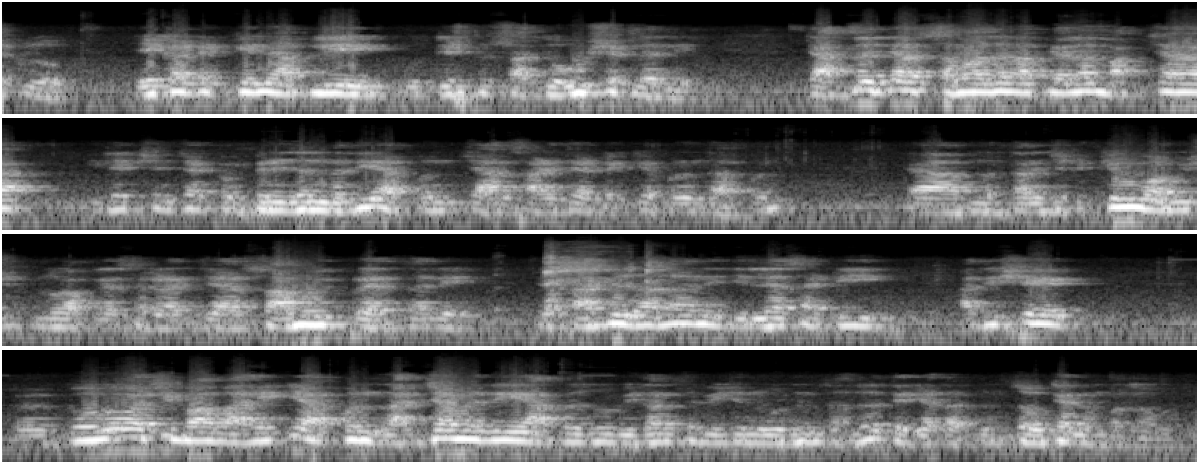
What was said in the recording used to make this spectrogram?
शकलो. एका टक्केने आपली उद्दिष्ट साध्य होऊ शकलं नाही. त्यातलं त्यात समाधान आपल्याला मागच्या इलेक्शनच्या कंपॅरिझनमध्ये आपण चार साडेचार टक्क्यापर्यंत आपण त्या मतदानाची टक्के वाढवू शकलो. आपल्या सगळ्यांच्या सामूहिक प्रयत्नाने ते साध्य झालं आणि जिल्ह्यासाठी अतिशय गौरवाची बाब आहे की आपण राज्यामध्ये आपलं जो विधानसभेची निवडणूक झालं त्याच्यात आपण चौथ्या नंबरला होतो.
